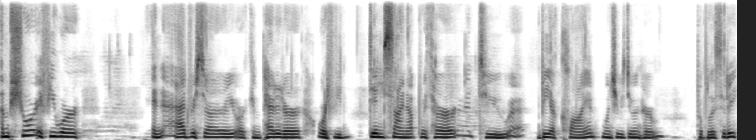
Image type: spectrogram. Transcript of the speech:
i'm sure if you were an adversary or competitor or if you didn't sign up with her to uh, be a client when she was doing her publicity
